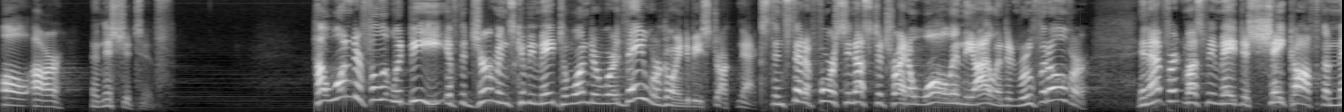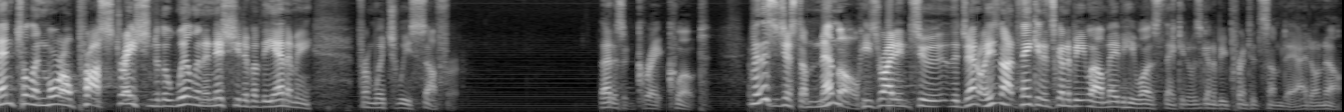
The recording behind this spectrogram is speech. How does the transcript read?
all our initiative. How wonderful it would be if the Germans could be made to wonder where they were going to be struck next, instead of forcing us to try to wall in the island and roof it over. An effort must be made to shake off the mental and moral prostration to the will and initiative of the enemy from which we suffer. That is a great quote. I mean, this is just a memo he's writing to the general. He's not thinking it's going to be, well, maybe he was thinking it was going to be printed someday. I don't know.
